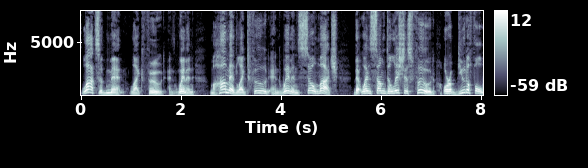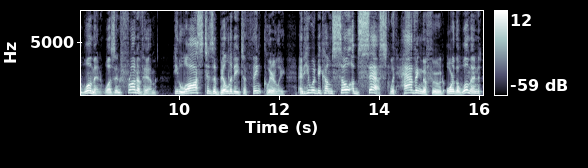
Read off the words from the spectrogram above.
Lots of men like food and women. Muhammad liked food and women so much that when some delicious food or a beautiful woman was in front of him, he lost his ability to think clearly, and he would become so obsessed with having the food or the woman,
